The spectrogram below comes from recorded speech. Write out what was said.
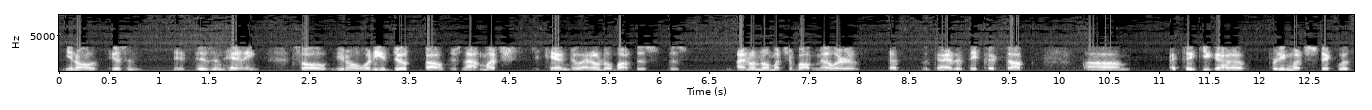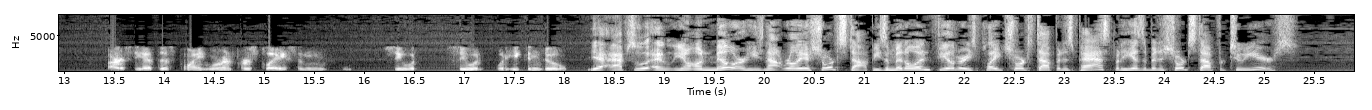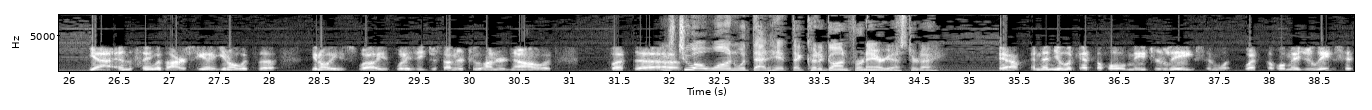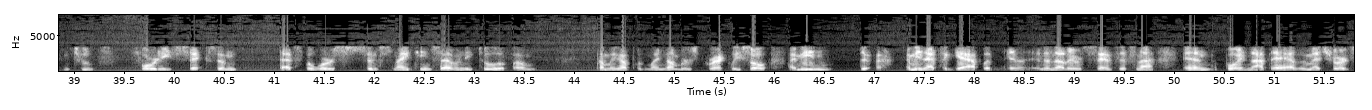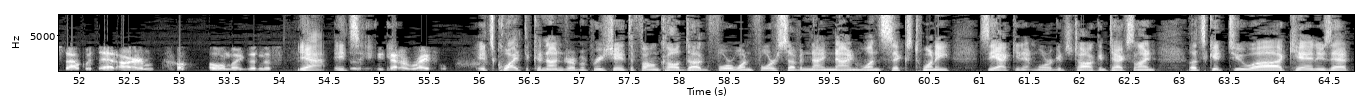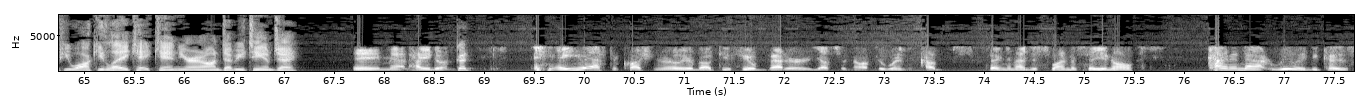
you know, isn't isn't hitting. So, you know, what do you do? Well, there's not much you can do. I don't know about this. This I don't know much about Miller. That's the guy that they picked up. Um, I think you got to pretty much stick with Arcia at this point. We're in first place and see what see what what he can do. Yeah, absolutely. And you know, on Miller, he's not really a shortstop. He's a middle infielder. He's played shortstop in his past, but he hasn't been a shortstop for two years. Yeah, and the thing with Arcia, you know, with the you know, he's well, he's what is he? Just under 200 now. But uh, he's 201 with that hit that could have gone for an air yesterday. Yeah, and then you look at the whole major leagues and what what the whole major leagues hitting 246, and that's the worst since 1972, if I'm coming up with my numbers correctly. So, I mean, I mean that's a gap, but in, in another sense, it's not. And boy, not to have him at shortstop with that arm. Oh my goodness. Yeah, it's he's got a rifle. It's quite the conundrum. Appreciate the phone call, Doug. 414-799-1620. It's the AccuNet Mortgage Talk and Text line. Let's get to uh, Ken, who's at Pewaukee Lake. Hey, Ken, you're on WTMJ. Hey, Matt, how you doing? Good. Hey, you asked a question earlier about do you feel better, yes or no, after winning the Cubs thing, and I just wanted to say, you know, kind of not really, because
